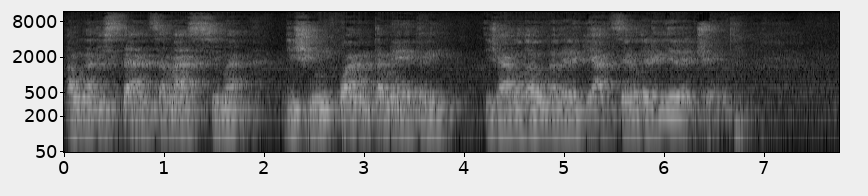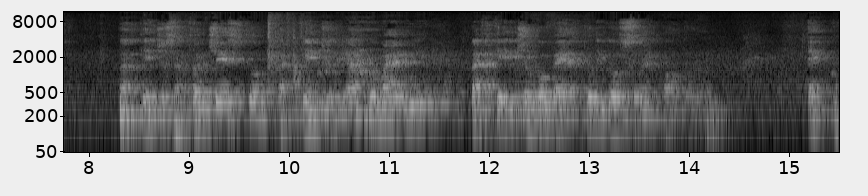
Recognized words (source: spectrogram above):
a una distanza massima di 50 metri diciamo da una delle piazze o delle vie del centro parcheggio San Francesco, parcheggio di Largo Magni, parcheggio coperto di Corso del Popolo. Ecco,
